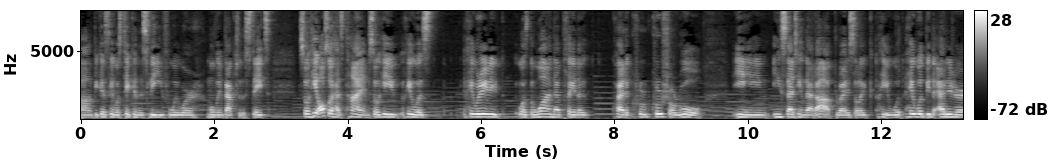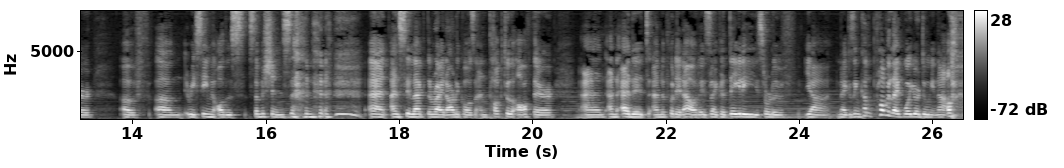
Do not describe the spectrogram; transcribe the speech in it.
uh, because he was taking this leave. We were moving back to the states. So he also has time. So he he was he really was the one that played a quite a cru- crucial role in in setting that up right so like he would he would be the editor of um, receiving all these submissions and, and, and select the right articles and talk to the author and and edit and put it out. It's like a daily sort of yeah magazine, probably like what you're doing now.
